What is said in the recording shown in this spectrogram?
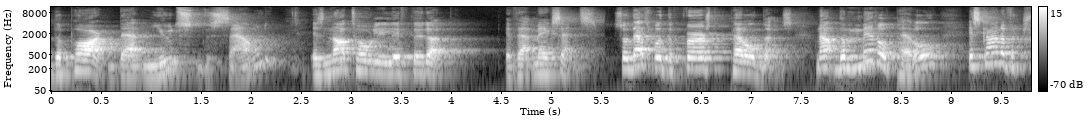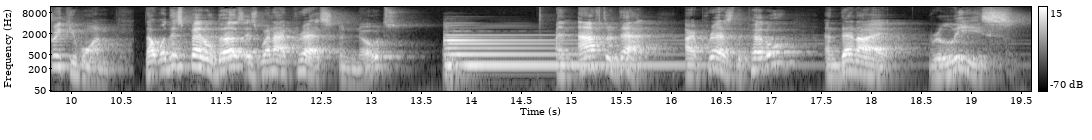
the part that mutes the sound is not totally lifted up, if that makes sense. So that's what the first pedal does. Now the middle pedal is kind of a tricky one. Now what this pedal does is when I press a note, and after that I press the pedal and then I release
